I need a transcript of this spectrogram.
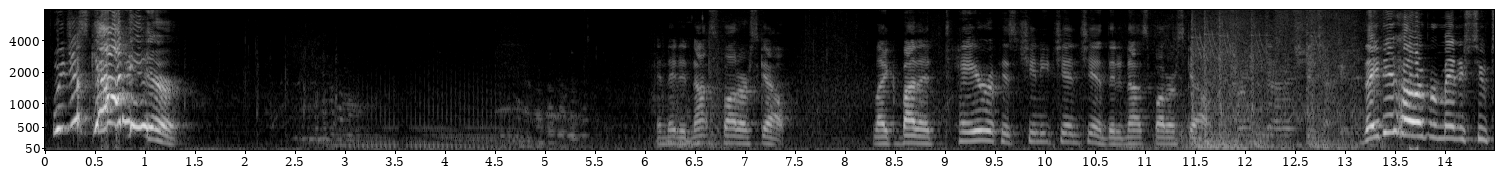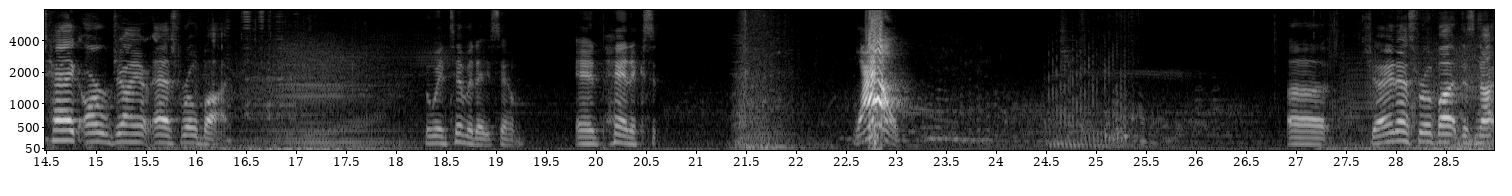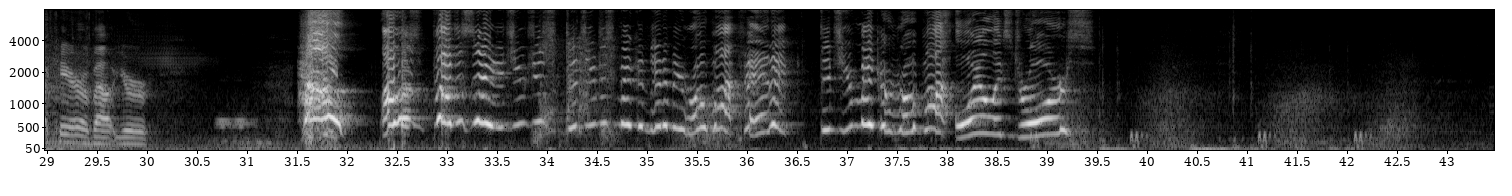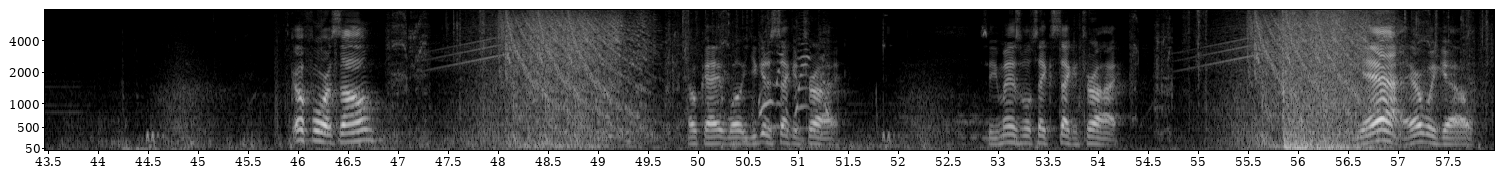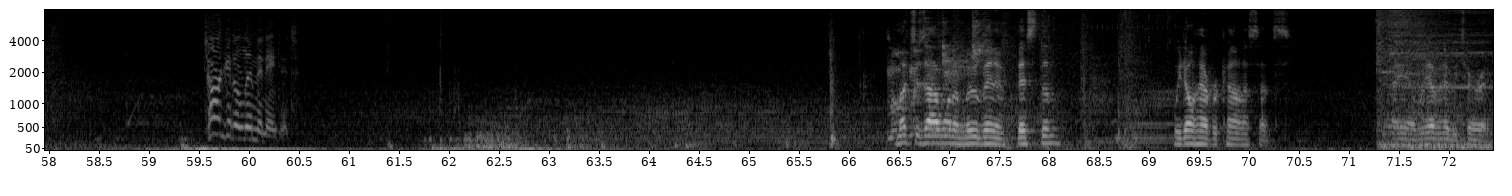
We just got here! And they did not spot our scout. Like, by the tear of his chinny chin chin, they did not spot our scout. They did, however, manage to tag our giant ass robot, who intimidates him and panics. Wow! Uh, giant ass robot does not care about your. How? I was about to say, did you just did you just make an enemy robot panic? Did you make a robot oil its drawers? Go for it, song. Okay, well, you get a second try. So you may as well take a second try. Yeah, there we go. Target eliminated. As much as I want to move in and fist them, we don't have reconnaissance. Oh yeah, we have a heavy turret.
